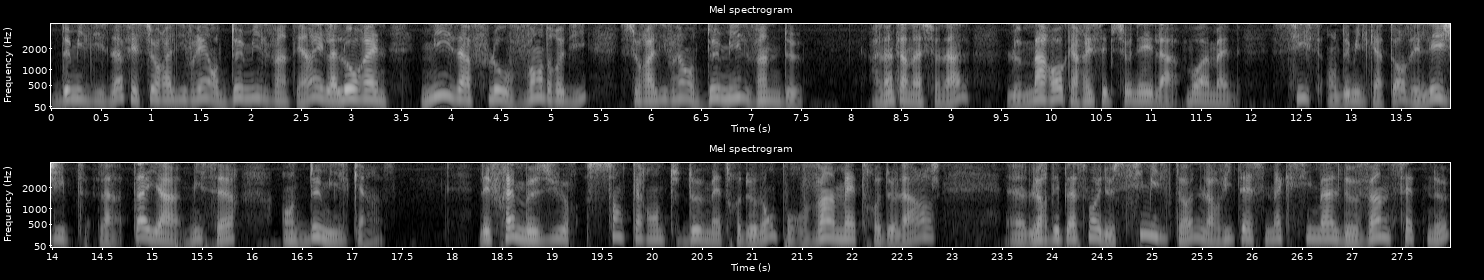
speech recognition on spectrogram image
2019 et sera livrée en 2021 et la Lorraine, mise à flot vendredi, sera livrée en 2022. À l'international, le Maroc a réceptionné la Mohamed VI en 2014 et l'Égypte la Taya Misser en 2015. Les frames mesurent 142 mètres de long pour 20 mètres de large. Euh, leur déplacement est de 6000 tonnes, leur vitesse maximale de 27 nœuds.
